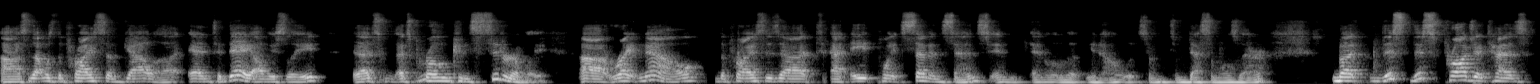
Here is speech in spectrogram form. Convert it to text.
Uh, so that was the price of Gala. And today, obviously, that's that's grown considerably. Uh, right now, the price is at at 8.7 cents and, and a little bit, you know, with some, some decimals there. But this this project has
